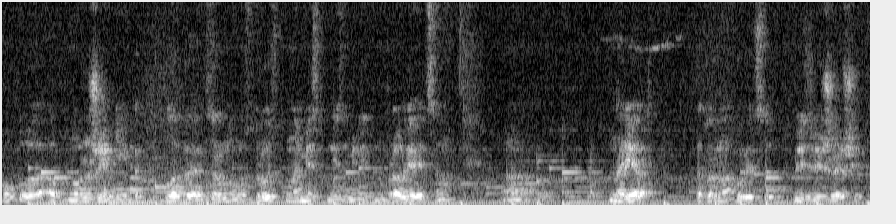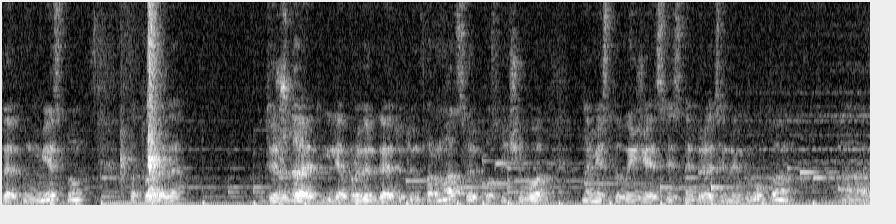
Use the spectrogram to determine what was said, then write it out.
об обнаружении, как предполагает, взрывного устройства, на место незамедлительно направляется а, наряд, который находится ближайший к этому месту, который утверждает или опровергает эту информацию, после чего на место выезжает следственная оперативная группа, а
